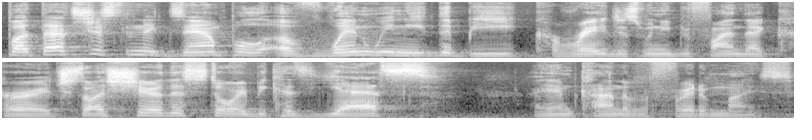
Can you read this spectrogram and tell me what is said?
But that's just an example of when we need to be courageous. We need to find that courage. So I share this story because, yes, I am kind of afraid of mice.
